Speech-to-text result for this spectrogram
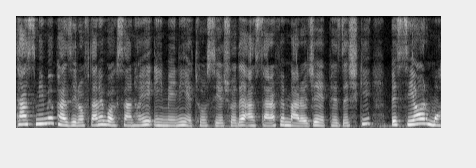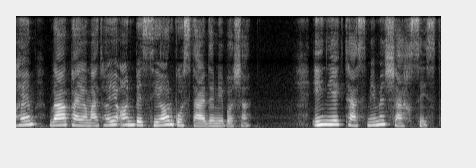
تصمیم پذیرفتن واکسن های ایمنی توصیه شده از طرف مراجع پزشکی بسیار مهم و پیامدهای آن بسیار گسترده می باشند. این یک تصمیم شخصی است.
